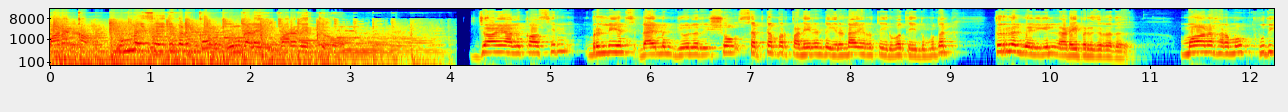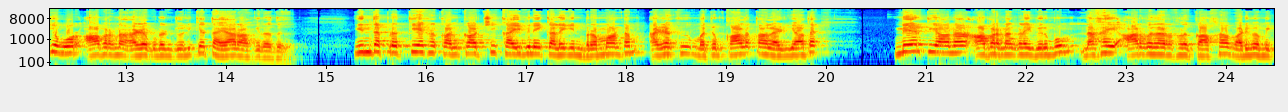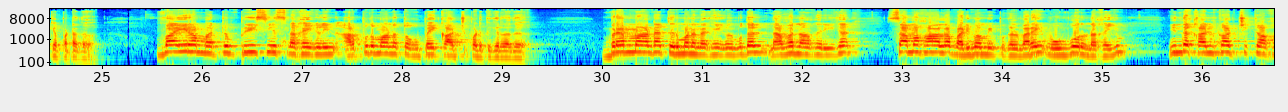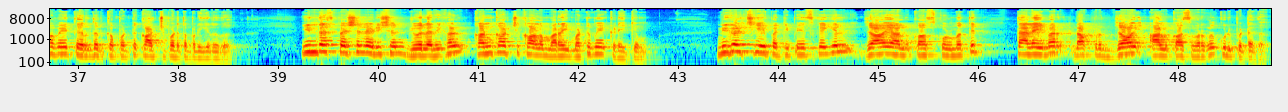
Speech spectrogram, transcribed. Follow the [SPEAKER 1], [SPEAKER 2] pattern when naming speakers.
[SPEAKER 1] வணக்கம். உண்மை செய்திகளுக்கு உங்களை வரவேற்கிறோம். Joy அலுகாஸின் brilliance diamond jewellery show September பன்னிரெண்டு இரண்டாயிரத்தி இருபத்தைந்து முதல் திருநெல்வேலியில் நடைபெறுகிறது. மாநகரமும் புதிய ஓர் ஆபரண அழகுடன் ஜொலிக்க தயாராகிறது. இந்த பிரத்யேக கண்காட்சி கைவினை கலையின் பிரம்மாண்டம் அழகு மற்றும் காலத்தால் அழியாத நேர்த்தியான ஆபரணங்களை விரும்பும் நகை ஆர்வலர்களுக்காக வடிவமைக்கப்பட்டது. வைரம் மற்றும் பிரீசியஸ் நகைகளின் அற்புதமான தொகுப்பை காட்சிப்படுத்துகிறது. பிரம்மாண்ட திருமண நகைகள் முதல் நவநாகரிக சமகால வடிவமைப்புகள் வரை ஒவ்வொரு நகையும் இந்த கண்காட்சிக்காகவே தேர்ந்தெடுக்கப்பட்டு காட்சிப்படுத்தப்படுகிறது. இந்த ஸ்பெஷல் எடிஷன் ஜுவல்லரிகள் கண்காட்சி காலம் வரை மட்டுமே கிடைக்கும். நிகழ்ச்சியை பற்றி பேசுகையில் ஜாய் ஆலுகாஸ் குழுமத்தின் தலைவர் டாக்டர் ஜாய் ஆலுகாஸ் அவர்கள் குறிப்பிட்டது.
